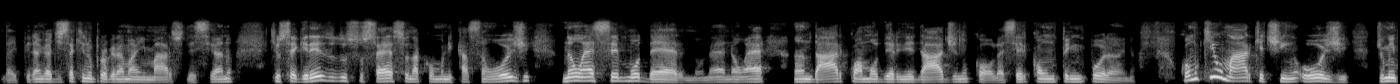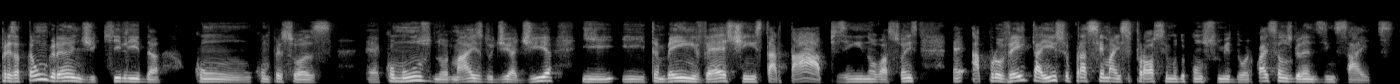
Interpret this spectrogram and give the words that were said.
da Ipiranga, disse aqui no programa em março desse ano que o segredo do sucesso na comunicação hoje não é ser moderno, né? não é andar com a modernidade no colo, é ser contemporâneo. Como que o marketing hoje, de uma empresa tão grande que lida com, com pessoas é, comuns, normais do dia a dia, e, e também investe em startups, em inovações, é, aproveita isso para ser mais próximo do consumidor? Quais são os grandes insights?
